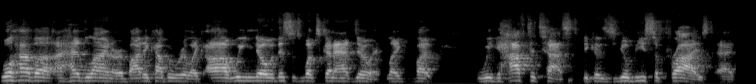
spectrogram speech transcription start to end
We'll have a, a headline or a body copy where we're like, "Ah, we know this is what's going to do it," like, but we have to test because you'll be surprised at,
